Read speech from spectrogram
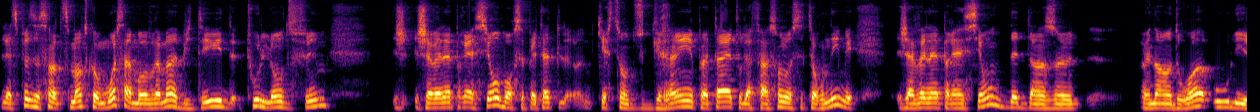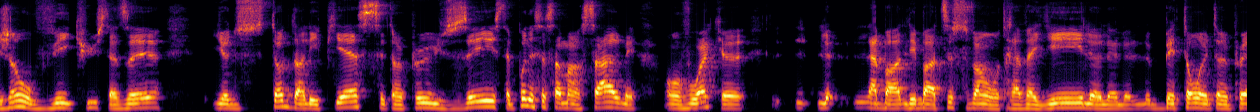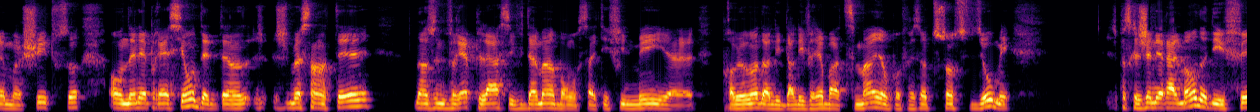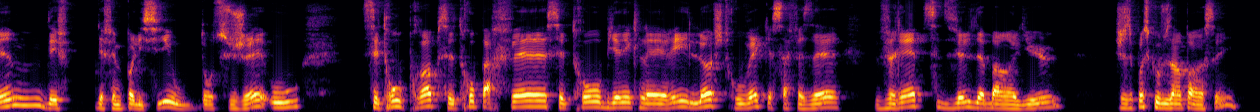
l'espèce de sentiment. En tout cas, moi, ça m'a vraiment habité tout le long du film. J'avais l'impression, bon, c'est peut-être une question du grain, peut-être, ou la façon dont c'est tourné, mais j'avais l'impression d'être dans un un endroit où les gens ont vécu, c'est-à-dire il y a du stock dans les pièces, c'est un peu usé, c'était pas nécessairement sale, mais on voit que les bâtisses souvent ont travaillé, le, le, le, béton est un peu amoché, tout ça. On a l'impression d'être dans, je me sentais dans une vraie place. Évidemment, bon, ça a été filmé euh, probablement dans les, vrais bâtiments, ils n'ont pas fait ça tout en studio, mais parce que généralement, on a des films, des, des films policiers ou d'autres sujets où c'est trop propre, c'est trop parfait, c'est trop bien éclairé. Là, je trouvais que ça faisait vraie petite ville de banlieue. Je sais pas ce que vous en pensez.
